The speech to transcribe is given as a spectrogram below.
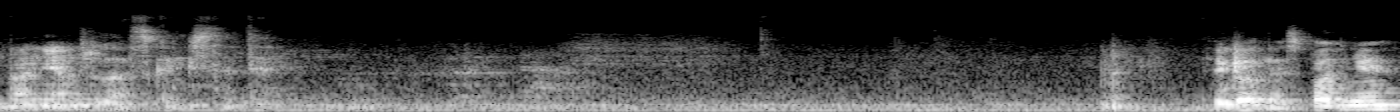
No nie mam żelazka niestety. Wygodne spodnie,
